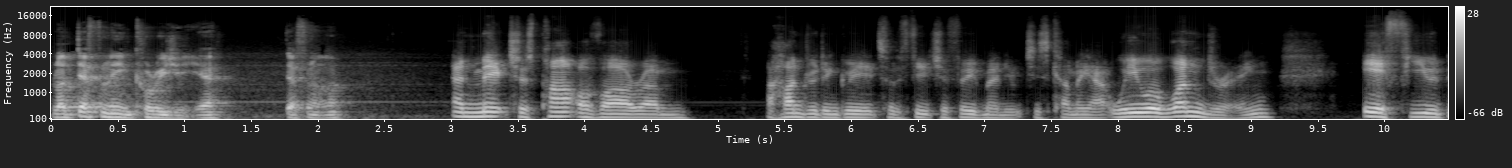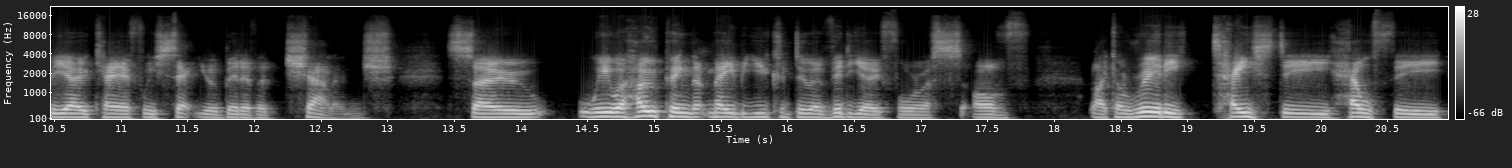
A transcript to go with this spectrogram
But I definitely encourage it. Yeah, definitely. And Mitch, as part of our um, 100 ingredients for the future food menu, which is coming out. We were wondering if you would be okay if we set you a bit of a challenge. So we were hoping that maybe you could do a video for us of like a really tasty, healthy,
